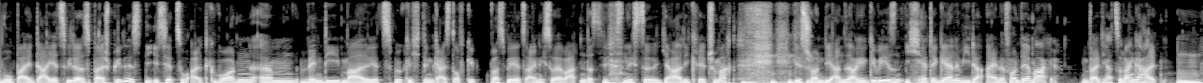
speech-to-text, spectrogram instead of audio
Wobei da jetzt wieder das Beispiel ist, die ist jetzt so alt geworden, ähm, wenn die mal jetzt wirklich den Geist aufgibt, was wir jetzt eigentlich so erwarten, dass die das nächste Jahr die Grätsche macht, ist schon die Ansage gewesen, ich hätte gerne wieder eine von der Marke, weil die hat so lange gehalten. Mhm.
